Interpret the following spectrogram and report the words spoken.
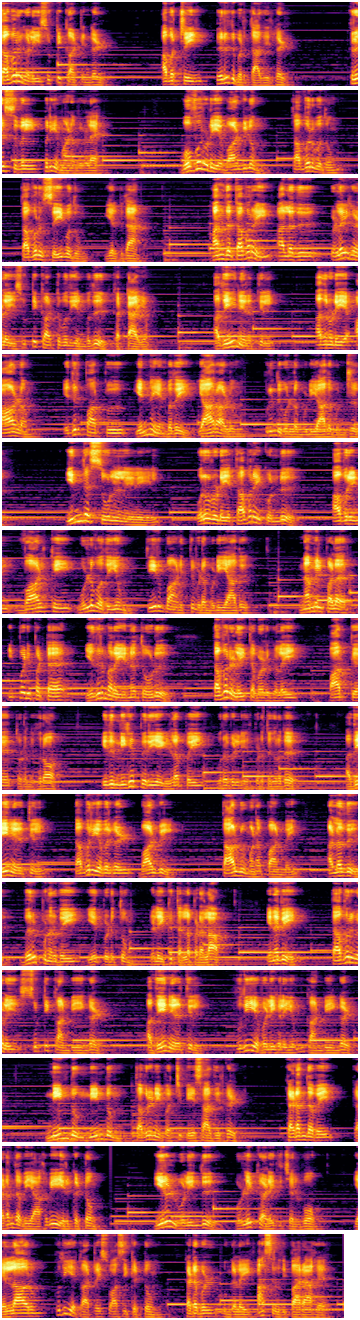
தவறுகளை சுட்டிக்காட்டுங்கள். அவற்றை பெரிதுபடுத்தாதீர்கள். கிறிஸ்துவில் பிரியமானவர்களே ஒவ்வொருடைய வாழ்விலும் தவறுவதும் தவறு செய்வதும் இயல்புதான். அந்த தவறை அல்லது பிழைகளை சுட்டிக்காட்டுவது என்பது கட்டாயம். அதே நேரத்தில் அதனுடைய ஆழம் எதிர்பார்ப்பு என்ன என்பதை யாராலும் புரிந்து கொள்ள முடியாத ஒன்று. இந்த சூழ்நிலையில் ஒருவருடைய தவறை கொண்டு அவரின் வாழ்க்கை முழுவதையும் தீர்மானித்து விட முடியாது. நம்மில் பலர் இப்படிப்பட்ட எதிர்மறை எண்ணத்தோடு தவறிழைத்தவர்களை பார்க்க தொடங்குகிறோம். இது மிகப்பெரிய இழப்பை உறவில் ஏற்படுத்துகிறது. அதே நேரத்தில் தவறியவர்கள் வாழ்வில் தாழ்வு மனப்பான்மை அல்லது வெறுப்புணர்வை ஏற்படுத்தும் நிலைக்கு தள்ளப்படலாம். எனவே தவறுகளை சுட்டி காண்பியுங்கள் அதே நேரத்தில் புதிய வழிகளையும் காண்பியுங்கள். மீண்டும் மீண்டும் தவறினை பற்றி பேசாதீர்கள். கடந்தவை கடந்தவையாகவே இருக்கட்டும். இருள் ஒளிந்து ஒளிக்கு அழைத்துச் செல்வோம். எல்லாரும் புதிய காற்றை சுவாசிக்கட்டும். கடவுள் உங்களை ஆசிர்வதிப்பாராக.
